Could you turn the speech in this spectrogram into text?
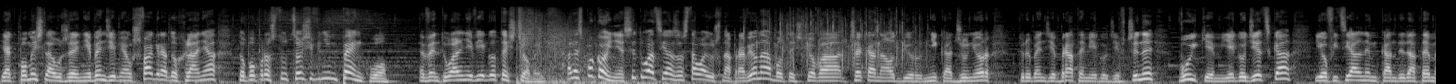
Jak pomyślał, że nie będzie miał szwagra do chlania, to po prostu coś w nim pękło. Ewentualnie w jego teściowej. Ale spokojnie, sytuacja została już naprawiona, bo teściowa czeka na odbiór Nika Jr., który będzie bratem jego dziewczyny, wujkiem jego dziecka i oficjalnym kandydatem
